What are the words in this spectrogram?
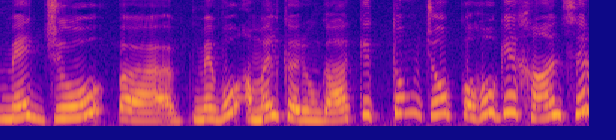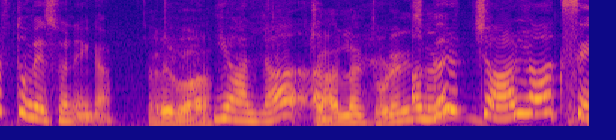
मैं जो आ, मैं वो अमल करूँगा कि तुम जो कहोगे खान सिर्फ़ तुम्हें सुनेगा। अरे वाह। या अल्लाह चार लाख थोड़े नहीं अगर चार लाख से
